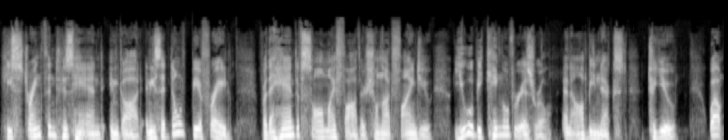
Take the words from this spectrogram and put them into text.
he strengthened his hand in God. And he said, Don't be afraid. For the hand of Saul my father shall not find you. You will be king over Israel, and I'll be next to you. Well,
